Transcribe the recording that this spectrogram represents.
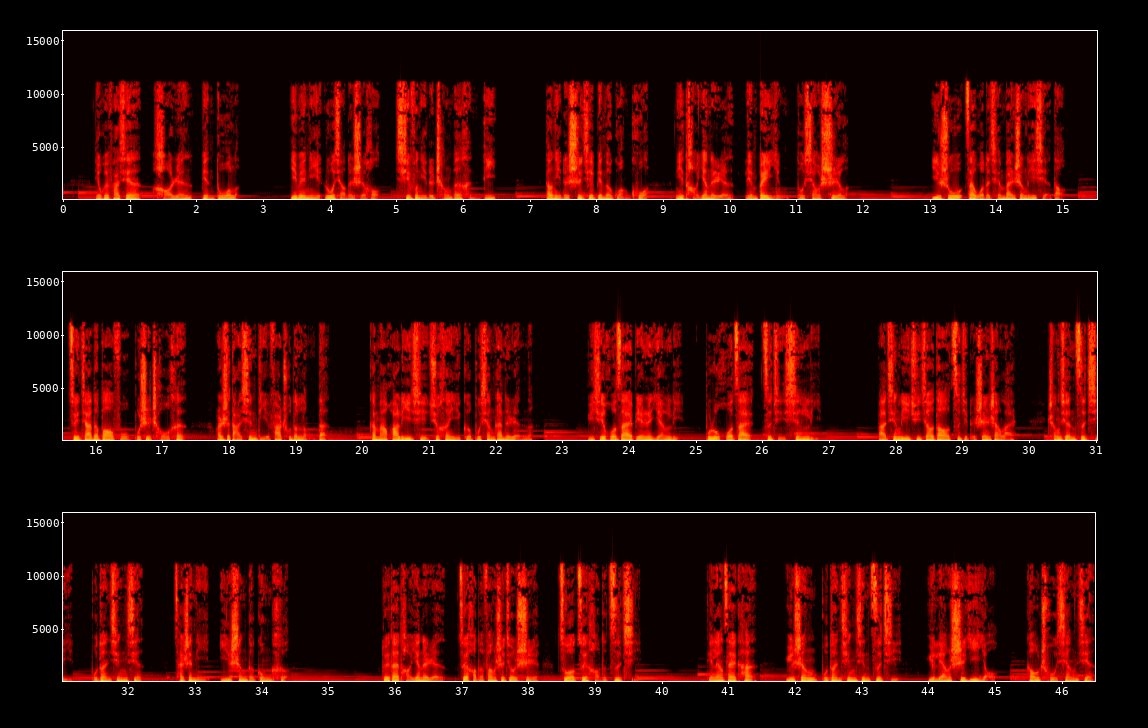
你会发现好人变多了。因为你弱小的时候，欺负你的成本很低；当你的世界变得广阔，你讨厌的人连背影都消失了。一书在我的前半生里写道：“最佳的报复不是仇恨，而是打心底发出的冷淡。干嘛花力气去恨一个不相干的人呢？与其活在别人眼里，不如活在自己心里。把精力聚焦到自己的身上来，成全自己，不断精进。”才是你一生的功课。对待讨厌的人，最好的方式就是做最好的自己。点亮再看，余生不断精进自己，与良师益友，高处相见。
